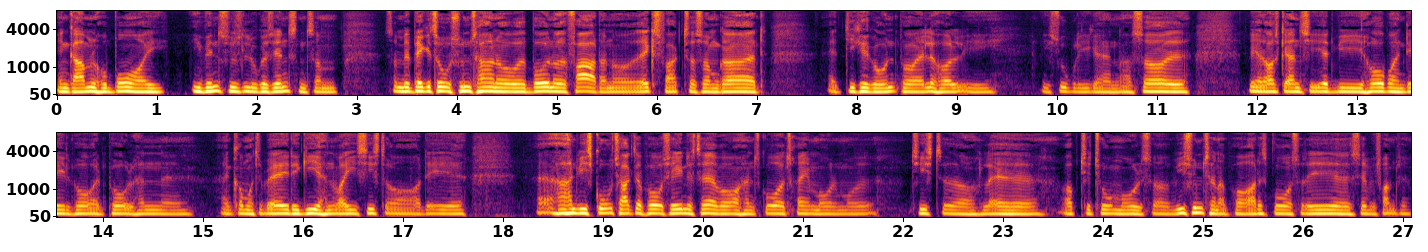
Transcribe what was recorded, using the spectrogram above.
en gammel Hobroer i, i Vendsyssel, Lukas Jensen, som, som jeg begge to synes har noget, både noget fart og noget x-faktor, som gør, at, at de kan gå ondt på alle hold i, i Superligaen. Og så øh, vil jeg da også gerne sige, at vi håber en del på, at Paul han, øh, han kommer tilbage i det gear, han var i sidste år, og det øh, har han vist gode takter på senest her, hvor han scorede tre mål mod Tisted og lagde op til to mål, så vi synes, han er på rette spor, så det øh, ser vi frem til.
